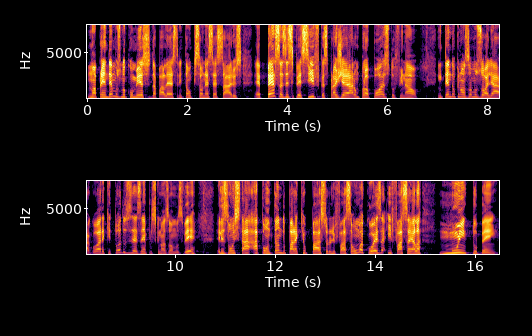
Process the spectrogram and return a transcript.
Não aprendemos no começo da palestra, então, que são necessários é, peças específicas para gerar um propósito final. Entenda o que nós vamos olhar agora, que todos os exemplos que nós vamos ver, eles vão estar apontando para que o pássaro ele faça uma coisa e faça ela muito bem,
